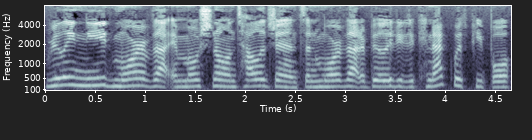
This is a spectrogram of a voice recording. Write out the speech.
really need more of that emotional intelligence and more of that ability to connect with people.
